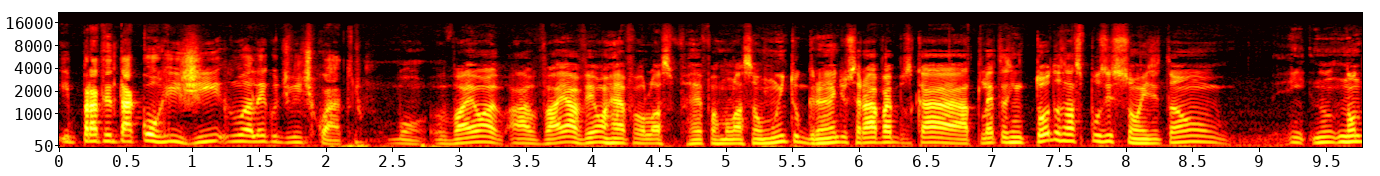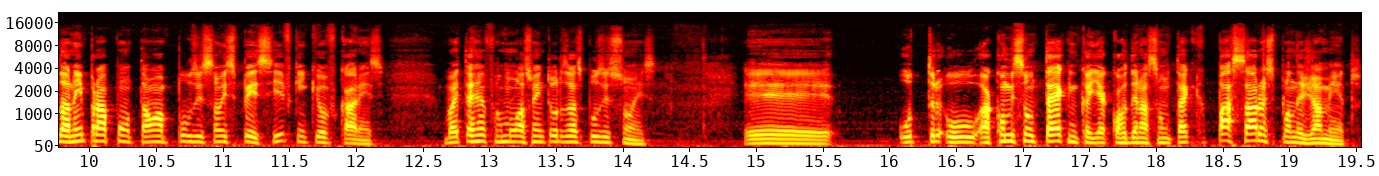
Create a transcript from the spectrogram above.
e para tentar corrigir no elenco de 24? Bom, vai, uma, vai haver uma reformulação muito grande, o Ceará vai buscar atletas em todas as posições, então não dá nem para apontar uma posição específica em que houve carência. Vai ter reformulação em todas as posições. É, o, o, a comissão técnica e a coordenação técnica passaram esse planejamento.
